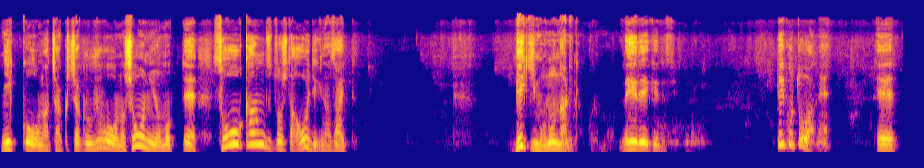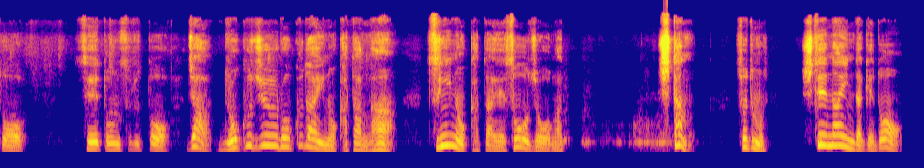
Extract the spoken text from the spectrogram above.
日光が着々不法の商人をもって相関図として仰いでいきなさいって。べきものなりとこれも命令形ですよ。ってことはねえっ、と整頓するとじゃあ66代の方が次の方へ僧正がしたの。それともしてないんだけど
